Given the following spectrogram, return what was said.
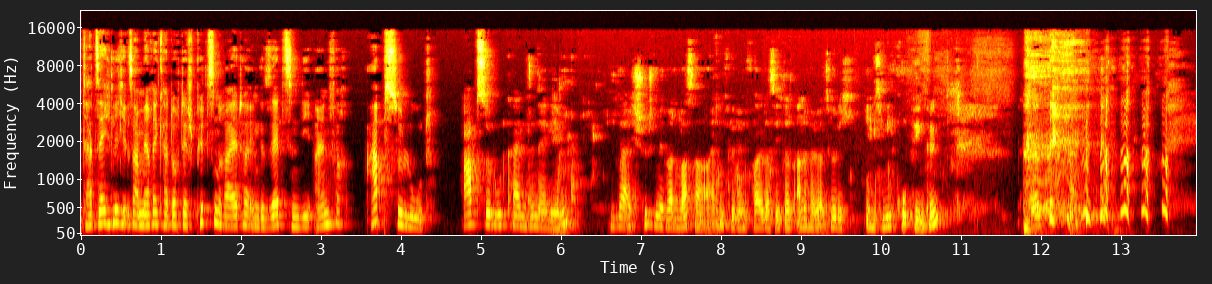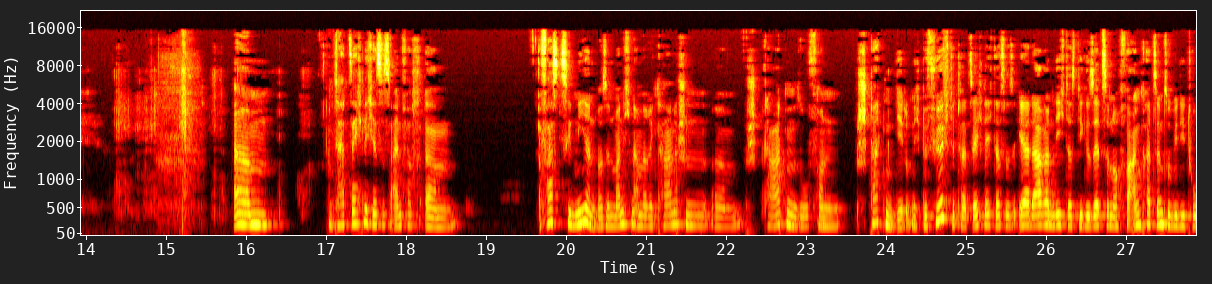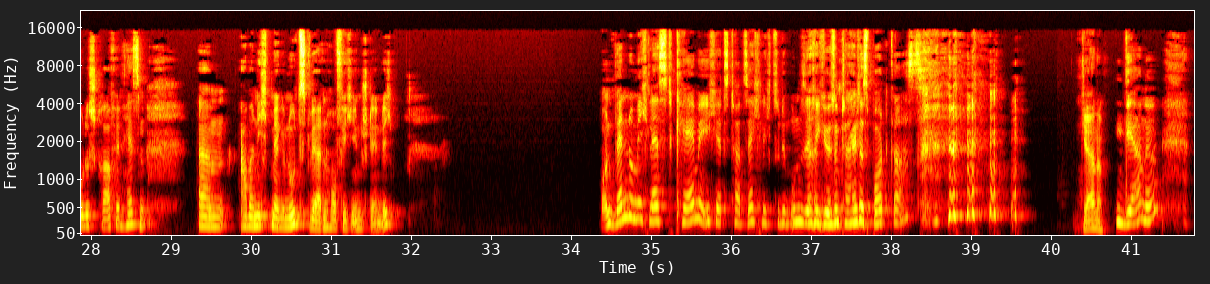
tatsächlich ist Amerika doch der Spitzenreiter in Gesetzen, die einfach absolut, absolut keinen Sinn ergeben. Ja, ich schütte mir gerade Wasser ein, für den Fall, dass sich das anhört, als würde ich ins Mikro pinkeln. ähm, tatsächlich ist es einfach ähm, faszinierend, was in manchen amerikanischen ähm, Staaten so vonstatten geht. Und ich befürchte tatsächlich, dass es eher daran liegt, dass die Gesetze noch verankert sind, so wie die Todesstrafe in Hessen, ähm, aber nicht mehr genutzt werden, hoffe ich inständig. Und wenn du mich lässt, käme ich jetzt tatsächlich zu dem unseriösen Teil des Podcasts. Gerne. Gerne.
